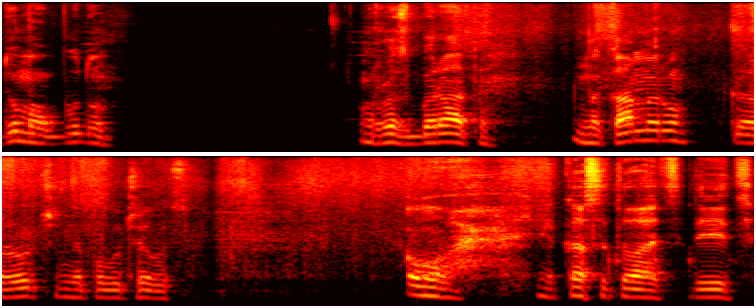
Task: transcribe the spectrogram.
Думав, буду розбирати на камеру. Коротше, не вийшло. О, яка ситуація, дивіться.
